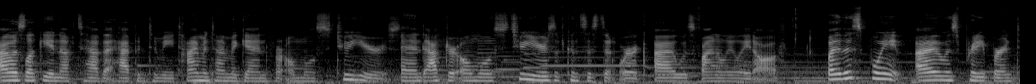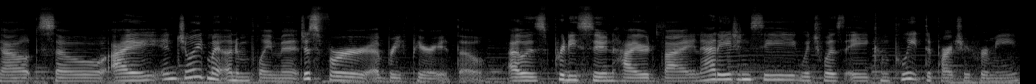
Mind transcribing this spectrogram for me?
I was lucky enough to have that happen to me time and time again for almost two years. And after almost two years of consistent work, I was finally laid off. By this point, I was pretty burnt out, so I enjoyed my unemployment just for a brief period though. I was pretty soon hired by an ad agency, which was a complete departure for me.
